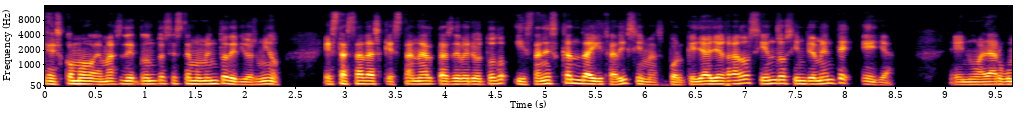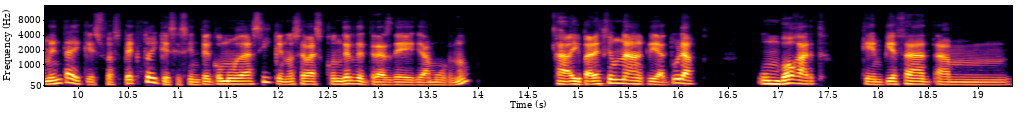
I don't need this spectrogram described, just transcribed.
es como, además, de pronto es este momento de Dios mío, estas hadas que están hartas de verlo todo y están escandalizadísimas porque ella ha llegado siendo simplemente ella. Eh, no hay argumenta de que es su aspecto y que se siente cómoda así, que no se va a esconder detrás de glamour, ¿no? Ah, y parece una criatura, un Bogart, que empieza a, mm,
